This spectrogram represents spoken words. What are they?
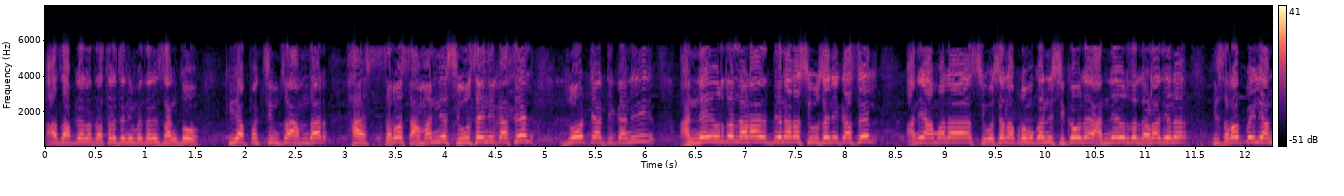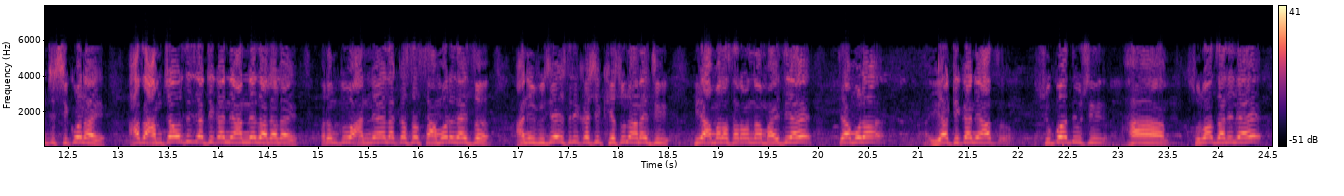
आज आपल्याला दसऱ्याच्या निमित्ताने सांगतो की या पश्चिमचा आमदार हा सर्वसामान्य शिवसैनिक असेल जो त्या ठिकाणी अन्यायाविरुद्ध लढा देणारा शिवसैनिक असेल आणि आम्हाला शिवसेना प्रमुखांनी शिकवलंय अन्यायाविरुद्ध लढा देणं ही सर्वात पहिली आमची शिकवण आहे. आज आमच्यावरती त्या ठिकाणी अन्याय झालेला आहे. परंतु अन्यायाला कसं सामोरं जायचं आणि विजयश्री कशी खेचून आणायची ही आम्हाला सर्वांना माहिती आहे. त्यामुळं या ठिकाणी आज शुभ दिवशी हा सुरुवात झालेली आहे.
